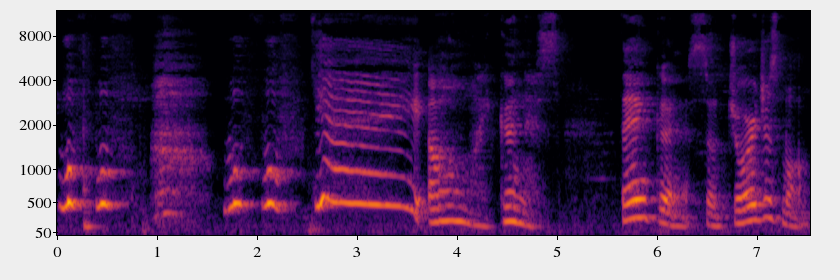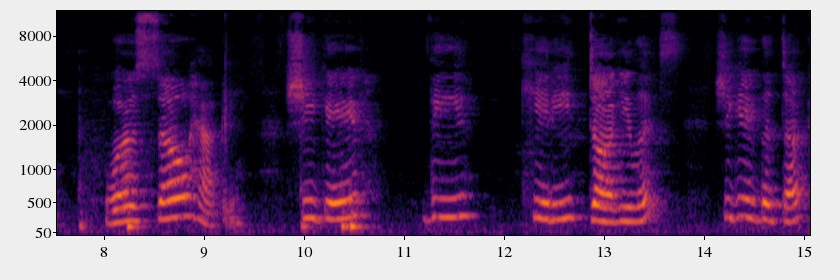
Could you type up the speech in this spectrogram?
woof, woof, woof, woof. Yay! Oh my goodness. Thank goodness. So George's mom was so happy. She gave the kitty doggy licks. She gave the duck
